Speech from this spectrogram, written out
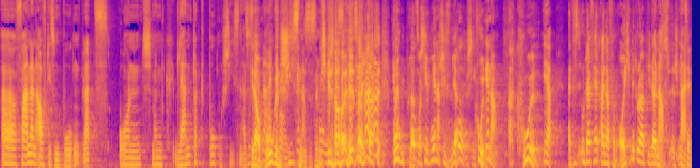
äh, fahren dann auf diesem Bogenplatz und man lernt dort Bogenschießen. Also Genau, Bogenschießen Einführung- ist es nämlich. Genau, das, ich dachte, Genau, Bogenplatz. Okay, Bogenschießen, genau. ja. Bogenschießen, cool. genau. Ach, cool. Ja. Also, Und da fährt einer von euch mit oder habt ihr da Genau. Nein,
